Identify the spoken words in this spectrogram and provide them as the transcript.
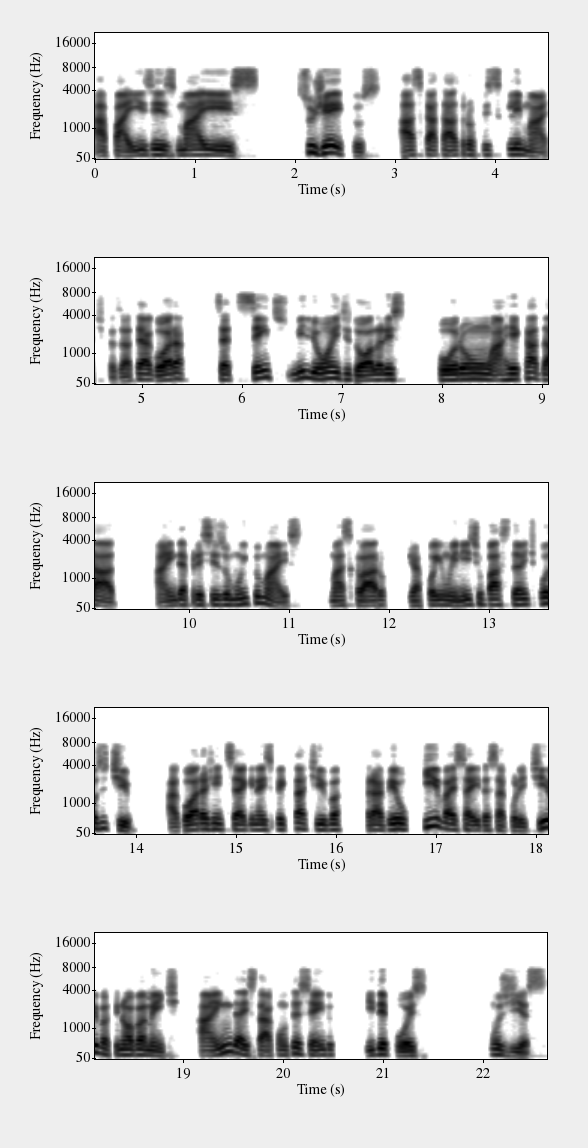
a países mais sujeitos às catástrofes climáticas. Até agora, 700 milhões de dólares foram arrecadados. Ainda é preciso muito mais, mas claro, já foi um início bastante positivo. Agora a gente segue na expectativa para ver o que vai sair dessa coletiva, que novamente ainda está acontecendo, e depois os dias.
